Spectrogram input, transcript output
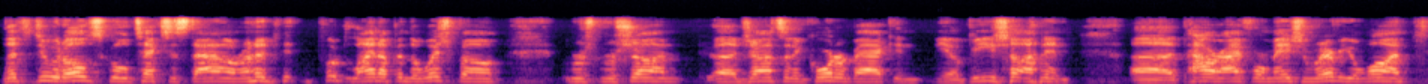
let's do it old school Texas style run it, put line up in the wishbone. Roschon uh, Johnson and quarterback and, you know, Bijan and uh, power I formation, whatever you want.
